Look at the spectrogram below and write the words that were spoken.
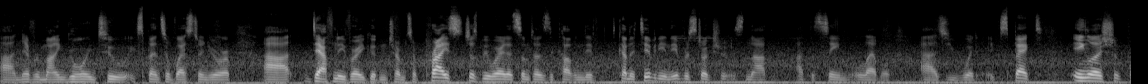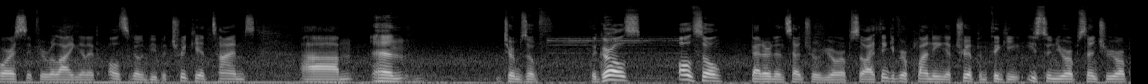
Uh, never mind going to expensive Western Europe. Uh, definitely very good in terms of price. Just be aware that sometimes the connectivity and the infrastructure is not at the same level as you would expect. English, of course, if you're relying on it, also going to be a bit tricky at times. Um, and in terms of the girls, also better than Central Europe. So I think if you're planning a trip and thinking Eastern Europe, Central Europe,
